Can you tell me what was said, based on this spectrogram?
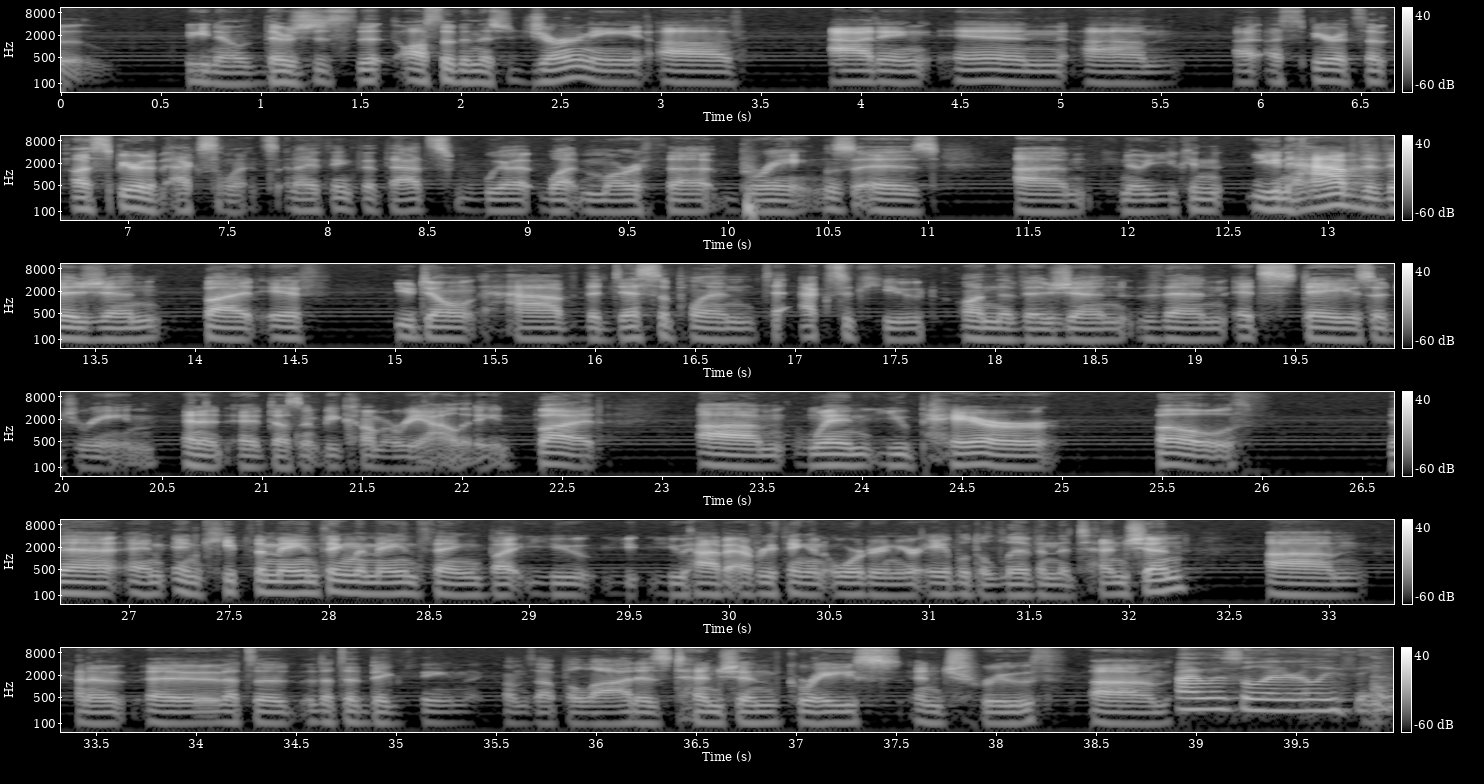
you know, there's just also been this journey of adding in um, a, a spirit of a spirit of excellence, and I think that that's what, what Martha brings is, um, you know, you can you can have the vision, but if you don't have the discipline to execute on the vision, then it stays a dream and it, it doesn't become a reality. But um, when you pair both, then and, and keep the main thing the main thing, but you, you you have everything in order and you're able to live in the tension. Um, kind of uh, that's a that's a big theme that comes up a lot is tension, grace, and truth. Um, I was literally thinking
